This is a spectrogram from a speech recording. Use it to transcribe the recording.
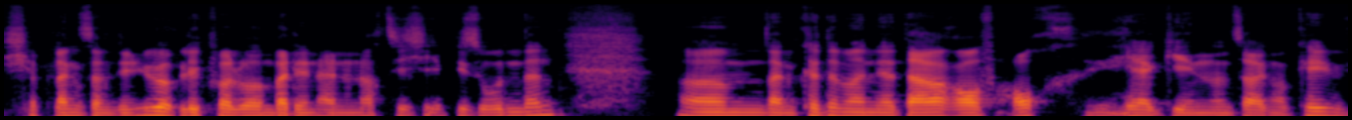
ich habe langsam den Überblick verloren bei den 81 Episoden dann, ähm, dann könnte man ja darauf auch hergehen und sagen, okay,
